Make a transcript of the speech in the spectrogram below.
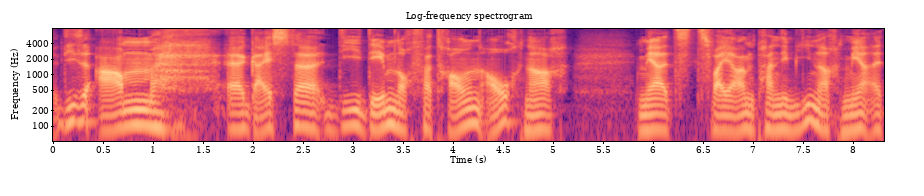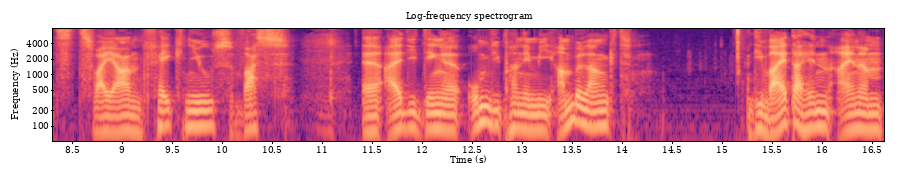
diese armen äh, Geister, die dem noch vertrauen, auch nach mehr als zwei Jahren Pandemie, nach mehr als zwei Jahren Fake News, was äh, all die Dinge um die Pandemie anbelangt, die weiterhin einem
